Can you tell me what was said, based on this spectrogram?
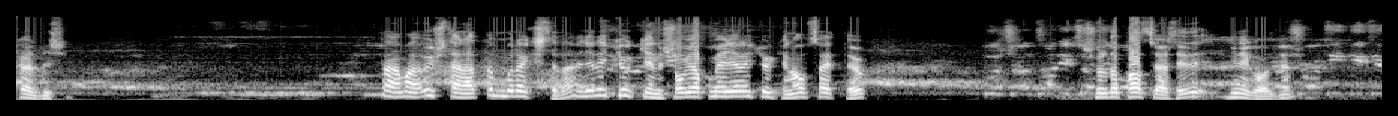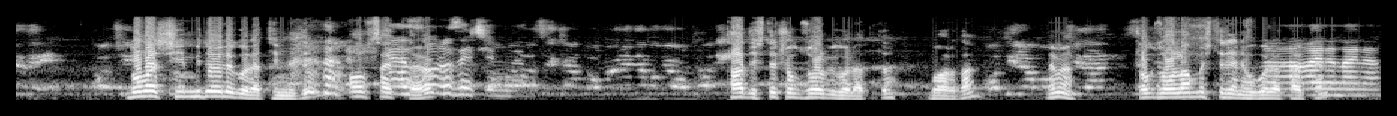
kardeşim. Tamam ha 3 tane attım bırak işte daha. Gerek yok yani. Şov yapmaya gerek yok yani. Offside de yok. Şurada pas verseydi yine goldü. Dolaşayım bir de öyle gol atayım dedi. Offside de yok. sonra seçeyim dedim. Tadiç de çok zor bir gol attı bu arada. Değil mi? Çok zorlanmıştır yani bu gol Ha, atarken. aynen aynen.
